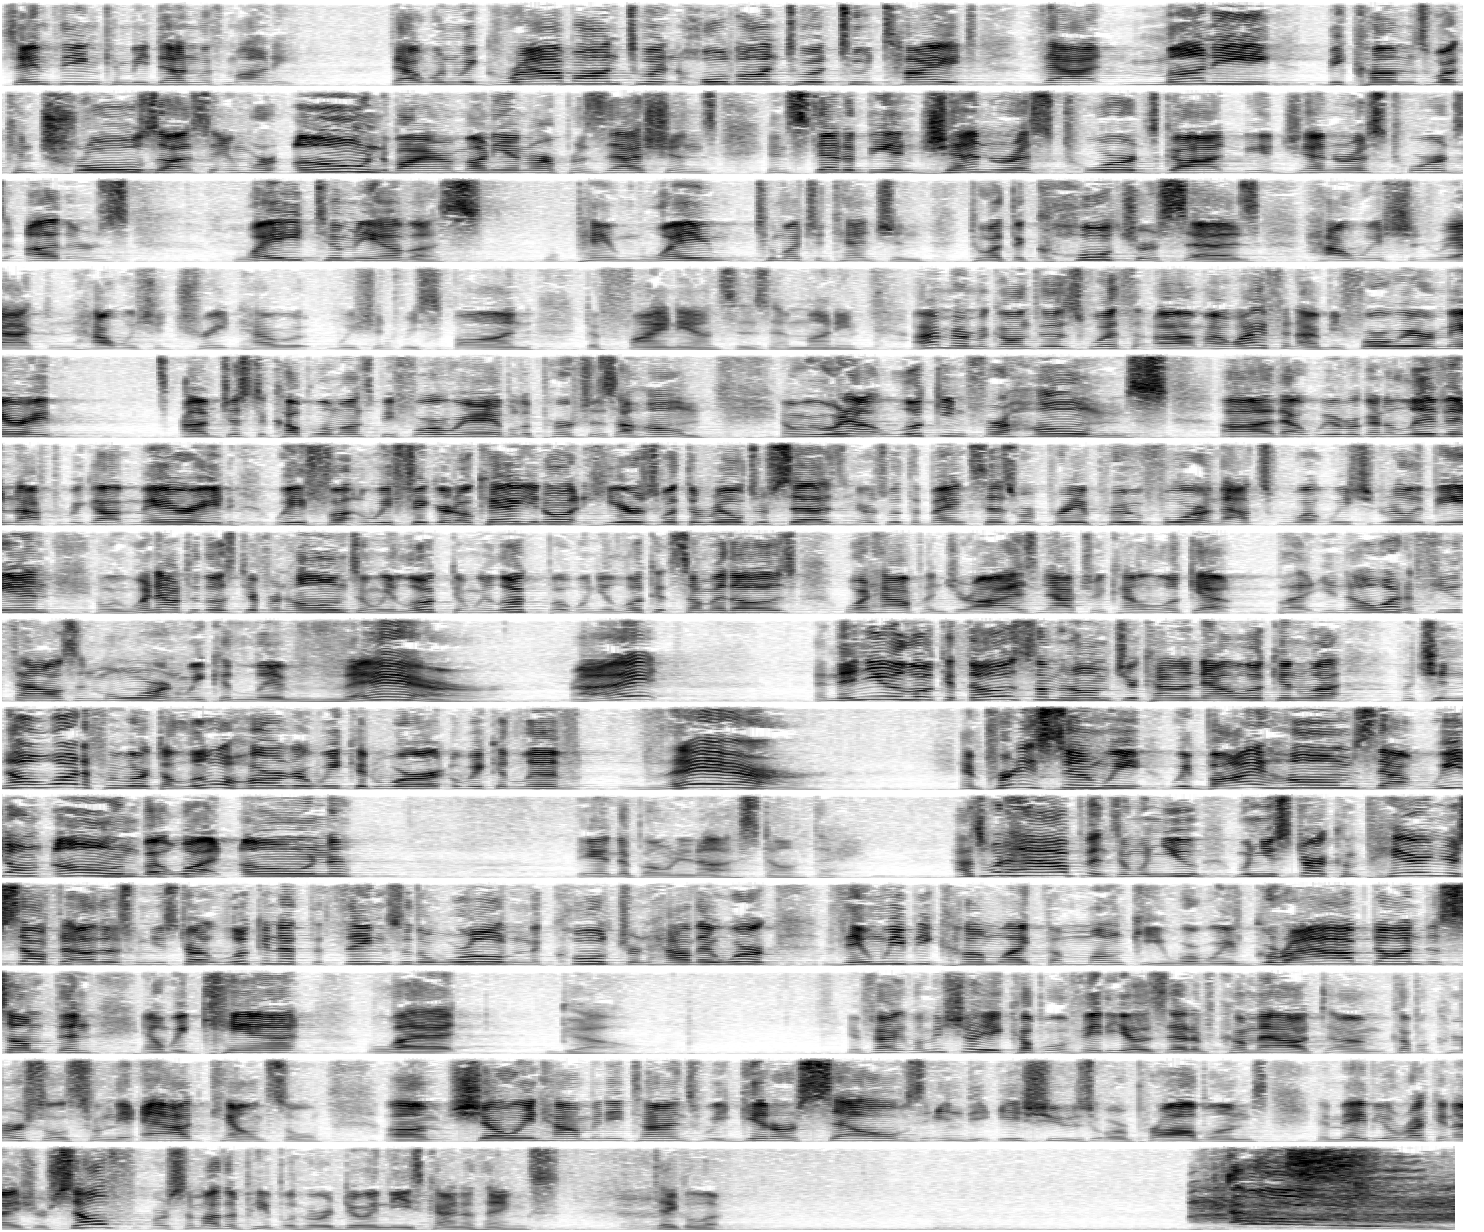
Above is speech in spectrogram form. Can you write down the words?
Same thing can be done with money. That when we grab onto it and hold onto it too tight, that money becomes what controls us and we're owned by our money and our possessions. Instead of being generous towards God and being generous towards others, way too many of us pay way too much attention to what the culture says, how we should react and how we should treat and how we should respond to finances and money. I remember going through this with uh, my wife and I. Before we were married, um, just a couple of months before we were able to purchase a home. And we went out looking for homes uh, that we were going to live in after we got married. We, we figured, okay, you know what? Here's what the realtor says, here's what the bank says we're pre approved for, and that's what we should really be in. And we went out to those different homes and we looked and we looked. But when you look at some of those, what happens? Your eyes naturally kind of look at, but you know what? A few thousand more and we could live there, right? And then you look at those some homes, you're kind of now looking, what? But you know what? If we worked a little harder, we could work, we could live there. And pretty soon we, we buy homes that we don't own, but what? Own. They end up owning us, don't they? That's what happens. And when you, when you start comparing yourself to others, when you start looking at the things of the world and the culture and how they work, then we become like the monkey where we've grabbed onto something and we can't let go. In fact, let me show you a couple of videos that have come out, um, a couple commercials from the Ad Council, um, showing how many times we get ourselves into issues or problems. And maybe you'll recognize yourself or some other people who are doing these kind of things. Take a look. Oh!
